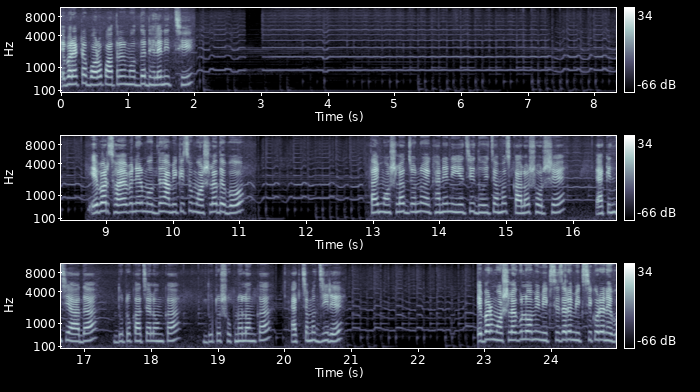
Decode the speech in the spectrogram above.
এবার একটা বড় পাত্রের মধ্যে ঢেলে নিচ্ছি। এবার সয়াবিনের মধ্যে আমি কিছু মশলা দেব। তাই মশলার জন্য এখানে নিয়েছি দুই চামচ কালো সর্ষে, এক ইঞ্চি আদা, দুটো কাঁচা লঙ্কা, দুটো শুকনো লঙ্কা, এক চামচ জিরে। এবার মশলাগুলো আমি মিক্সি জারে মিক্সি করে নেব।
